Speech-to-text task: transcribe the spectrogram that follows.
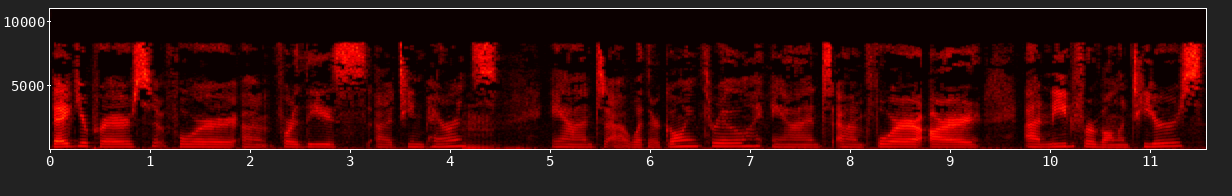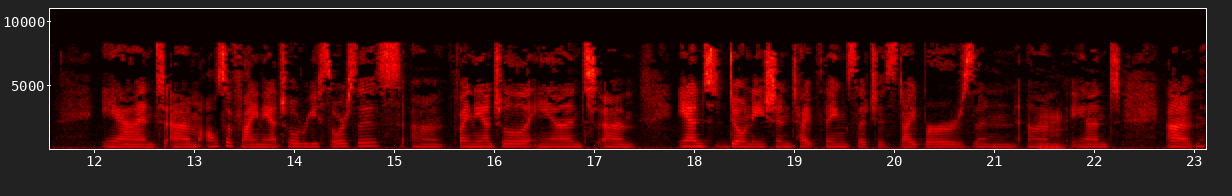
beg your prayers for um, for these uh, teen parents and uh, what they're going through, and um, for our uh, need for volunteers. And um, also financial resources, um, financial and um, and donation type things such as diapers and um, and um,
